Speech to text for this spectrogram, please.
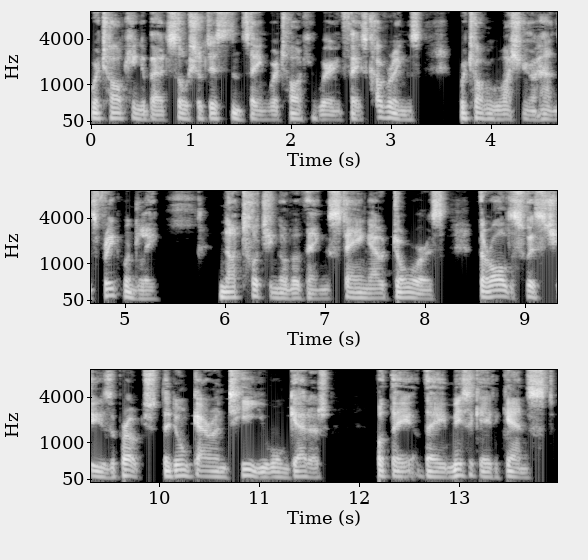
we're talking about social distancing. We're talking wearing face coverings. We're talking washing your hands frequently, not touching other things, staying outdoors. They're all the Swiss cheese approach. They don't guarantee you won't get it, but they, they mitigate against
